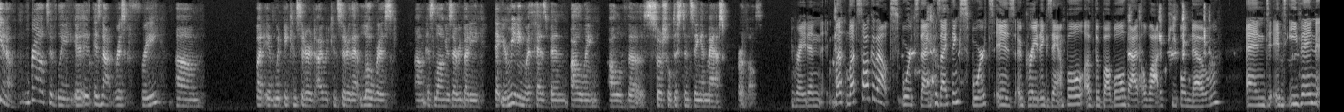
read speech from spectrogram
you know, relatively is not risk free, um, but it would be considered. I would consider that low risk um, as long as everybody that you're meeting with has been following all of the social distancing and mask protocols. Right. And let, let's talk about sports then, because I think sports is a great example of the bubble that a lot of people know. And it's even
